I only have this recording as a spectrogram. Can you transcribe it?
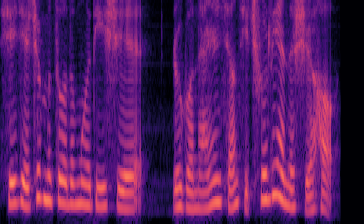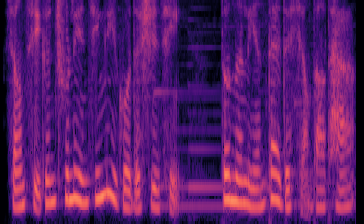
学姐这么做的目的是，如果男人想起初恋的时候，想起跟初恋经历过的事情，都能连带的想到他。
